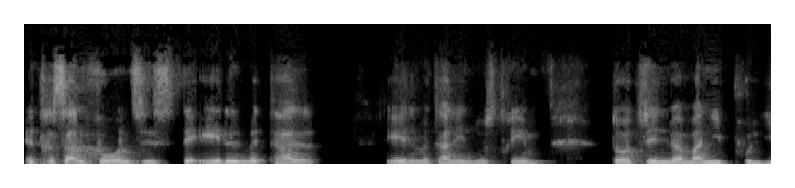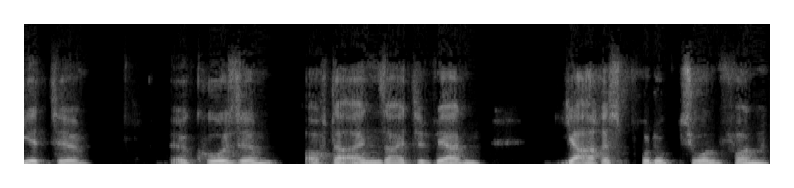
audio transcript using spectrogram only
Interessant für uns ist der Edelmetall, die Edelmetallindustrie. Dort sehen wir manipulierte äh, Kurse. Auf der einen Seite werden Jahresproduktion von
